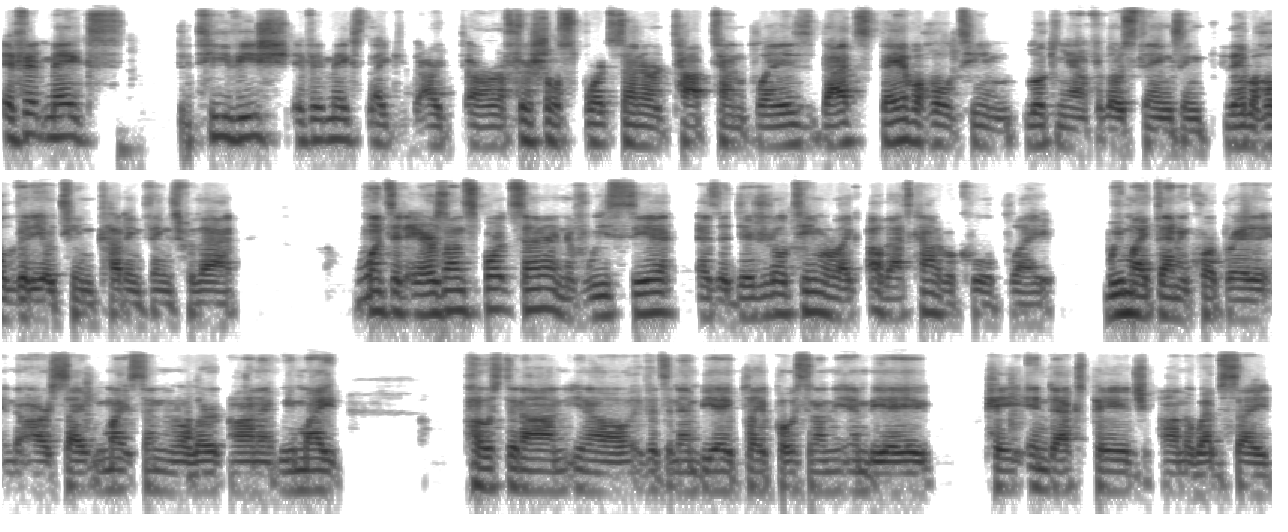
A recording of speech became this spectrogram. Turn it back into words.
if it makes the tv sh- if it makes like our, our official sports center top 10 plays that's they have a whole team looking out for those things and they have a whole video team cutting things for that. Once it airs on sports center and if we see it as a digital team we're like oh that's kind of a cool play. We might then incorporate it into our site. We might send an alert on it. We might post it on you know if it's an nba play post it on the nba pay index page on the website.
